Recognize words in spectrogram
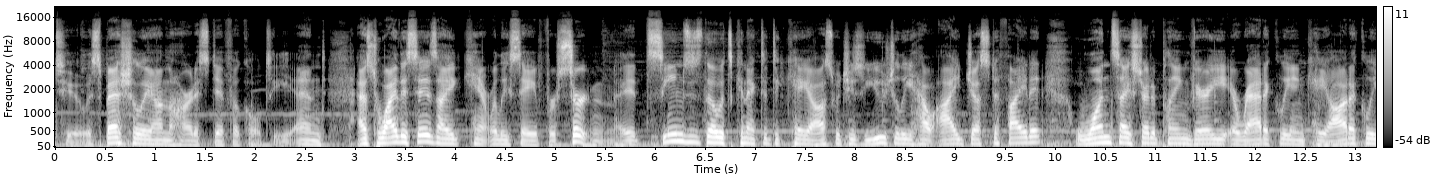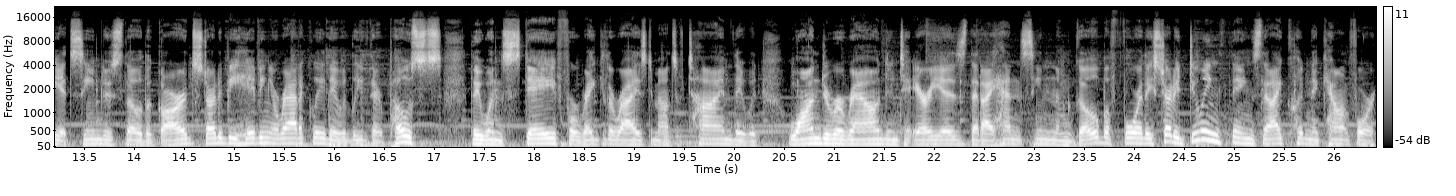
to, especially on the hardest difficulty. And as to why this is, I can't really say for certain. It seems as though it's connected to chaos, which is usually how I justified it. Once I started playing very erratically and chaotically, it seemed as though the guards started behaving erratically. They would leave their posts, they wouldn't stay for regularized amounts of time, they would wander around into areas that I hadn't seen them go before. They started doing things that I couldn't couldn't account for,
